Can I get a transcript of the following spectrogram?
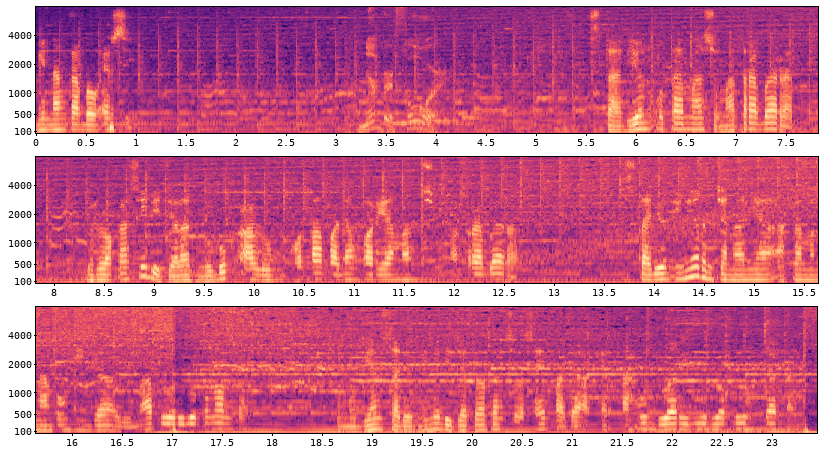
Minangkabau FC. Number four. Stadion Utama Sumatera Barat berlokasi di Jalan Lubuk Alung, Kota Padang Pariaman, Sumatera Barat. Stadion ini rencananya akan menampung hingga 50.000 penonton. Kemudian stadion ini dijadwalkan selesai pada akhir tahun 2020 mendatang.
